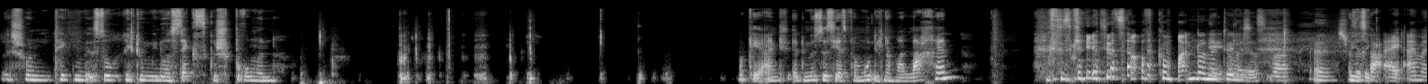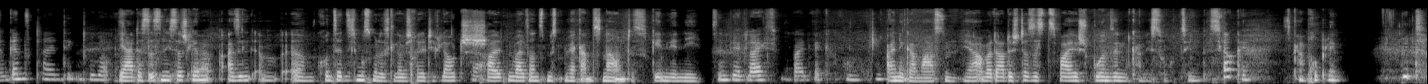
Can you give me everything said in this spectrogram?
ist schon ein Ticken, ist so Richtung minus sechs gesprungen. Okay, eigentlich, du müsstest jetzt vermutlich nochmal lachen. Das geht jetzt auf Kommando Nee, natürlich. das war, äh, also schwierig. es war ein, einmal einen ganz kleinen Ticken drüber. ja, das ist nicht so schlimm. ja. Also ähm, ähm, grundsätzlich muss man das, glaube ich, relativ laut Ja. schalten, weil sonst müssten wir ganz nah und das gehen wir nie. Sind wir gleich weit weg vom Einigermaßen, ja. Aber dadurch, dass es zwei Spuren sind, kann ich es hochziehen ein bisschen. Okay. Ist kein Problem. Gut.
